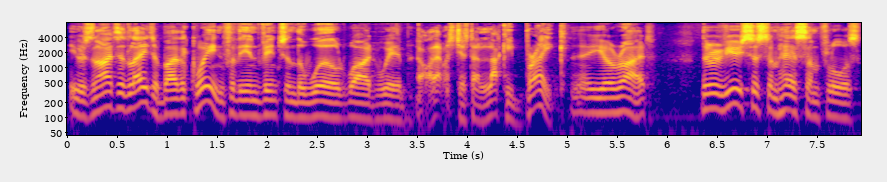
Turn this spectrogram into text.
He was knighted later by the Queen for the invention of the World Wide Web. Oh, that was just a lucky break. Uh, you're right. The review system has some flaws.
